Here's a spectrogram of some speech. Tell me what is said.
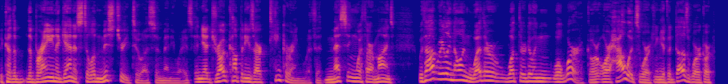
because the, the brain, again, is still a mystery to us in many ways. And yet, drug companies are tinkering with it, messing with our minds without really knowing whether what they're doing will work or, or how it's working, if it does work, or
